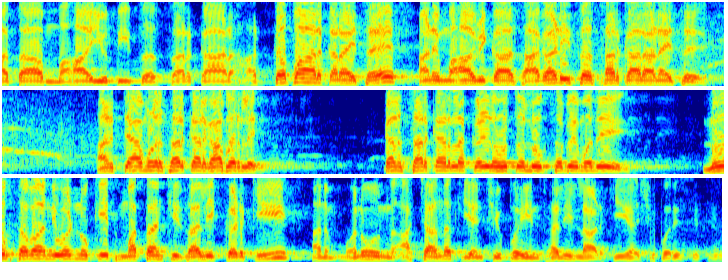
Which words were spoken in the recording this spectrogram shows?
आता महायुतीचं सरकार हद्दपार करायचंय आणि महाविकास आघाडीचं सरकार आणायचंय? आणि त्यामुळे सरकार घाबरले. कारण सरकारला कळलं होतं लोकसभेमध्ये लोकसभा निवडणुकीत मतांची झाली कडकी आणि म्हणून अचानक यांची बहीण झाली लाडकी अशी परिस्थिती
